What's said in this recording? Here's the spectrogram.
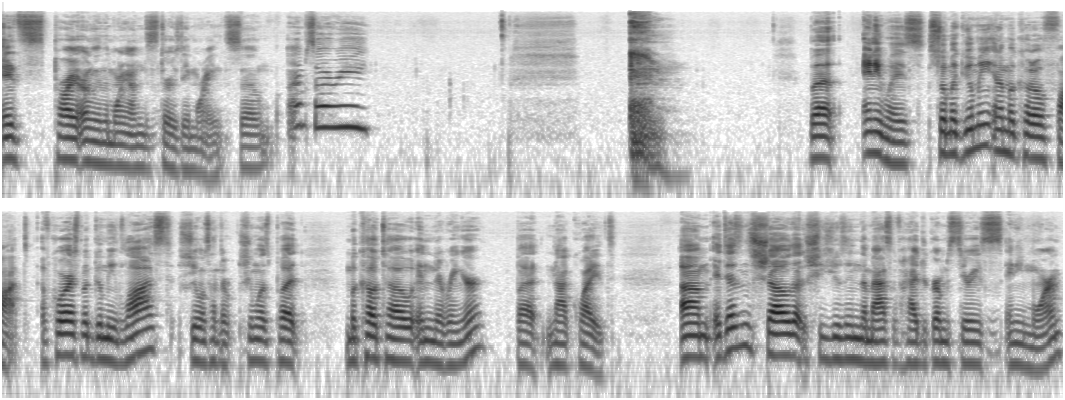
It's probably early in the morning on this Thursday morning, so I'm sorry. but anyways, so Megumi and Makoto fought. Of course, Megumi lost. She almost had to. She almost put Makoto in the ringer, but not quite. Um, it doesn't show that she's using the Mask of Hydrogram series anymore,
